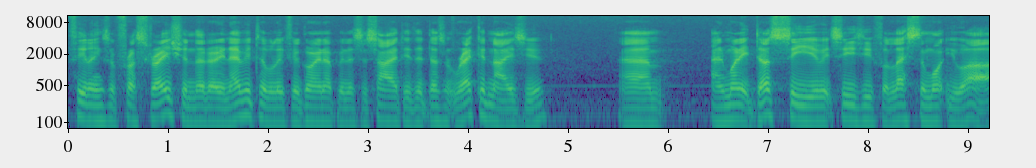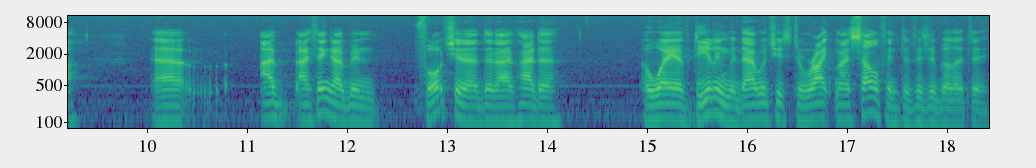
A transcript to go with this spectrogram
feelings of frustration that are inevitable if you're growing up in a society that doesn't recognize you, um, and when it does see you, it sees you for less than what you are. Uh, I, I think I've been fortunate that I've had a, a way of dealing with that, which is to write myself into visibility.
